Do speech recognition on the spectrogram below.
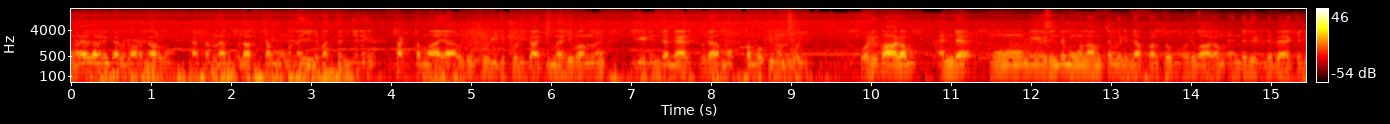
ഞങ്ങളെല്ലാവരും കിടന്നുറങ്ങാറുന്നു പെട്ടെന്ന് പുലർച്ചെ മൂന്ന് ഇരുപത്തഞ്ചിന് ശക്തമായ ഒരു ചുഴലിക്കൊടിക്കാറ്റും അരി വന്ന് വീടിന്റെ മേൽക്കുര മൊത്തം പൊക്കിക്കൊണ്ട് പോയി ഒരു ഭാഗം എന്റെ വീടിന്റെ മൂന്നാമത്തെ വീടിന്റെ അപ്പുറത്തും ഒരു ഭാഗം എന്റെ വീടിന്റെ ബാക്കിൽ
